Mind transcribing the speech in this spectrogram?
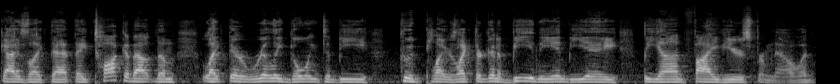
guys like that. They talk about them like they're really going to be good players, like they're going to be in the NBA beyond five years from now. And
